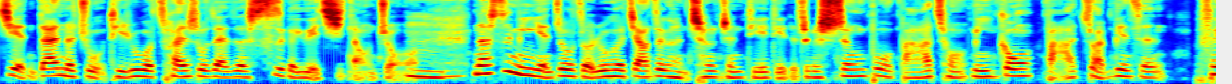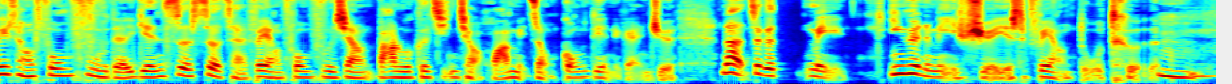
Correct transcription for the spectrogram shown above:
简单的主题，如果穿梭在这四个乐器当中，嗯，那四名演奏者如何将这个很层层叠叠的这个声部，把它从迷宫，把它转变成非常丰富的颜色、色彩非常丰富，像巴洛克精巧华美这种宫殿的感觉。那这个美音乐的美学也是非常独特的，嗯。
